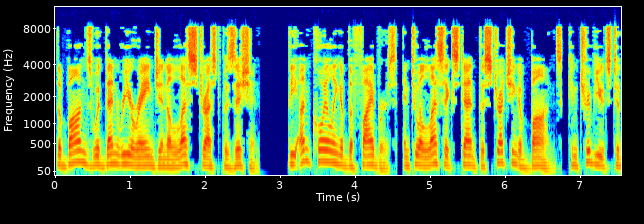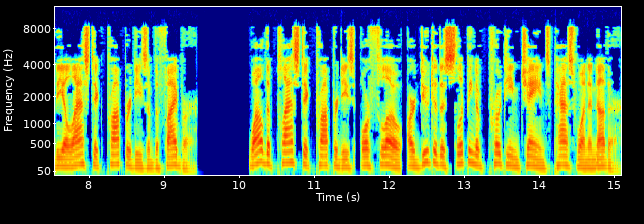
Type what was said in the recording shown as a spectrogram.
The bonds would then rearrange in a less stressed position. The uncoiling of the fibers, and to a less extent the stretching of bonds, contributes to the elastic properties of the fiber. While the plastic properties, or flow, are due to the slipping of protein chains past one another.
